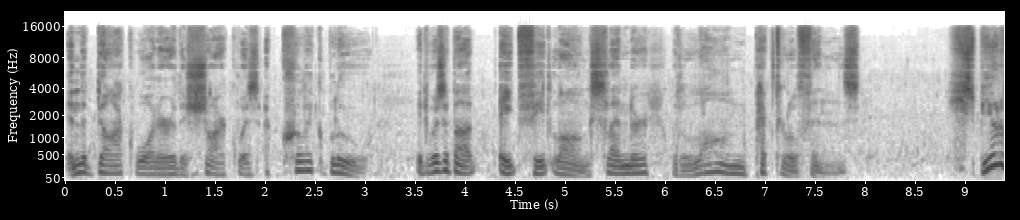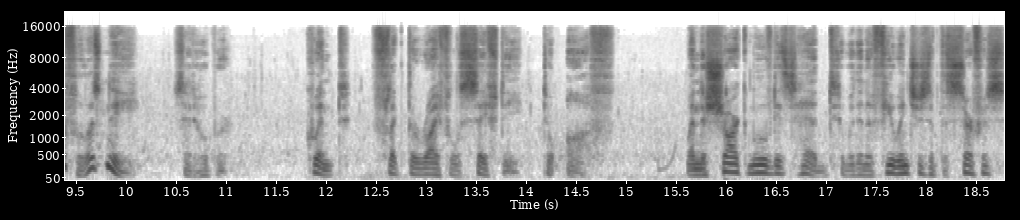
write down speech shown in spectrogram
In the dark water, the shark was acrylic blue. It was about eight feet long, slender, with long pectoral fins. He's beautiful, isn't he? said Hooper. Quint flicked the rifle's safety to off. When the shark moved its head to within a few inches of the surface,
